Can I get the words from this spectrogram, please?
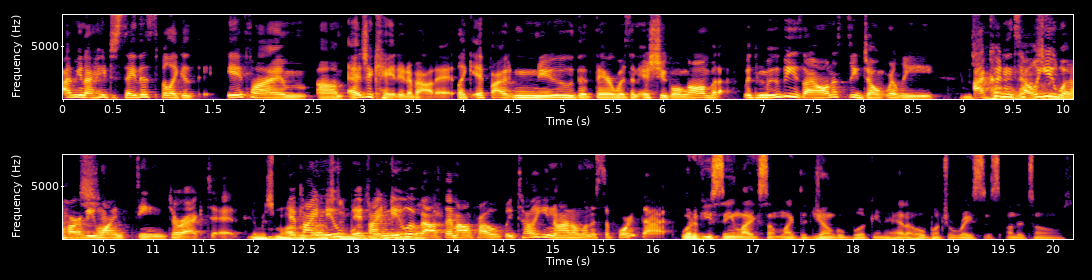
I mean, I hate to say this, but like, if I'm um, educated about it, like if I knew that there was an issue going on, but with movies, I honestly don't really. I couldn't Harvey tell you what movies. Harvey Weinstein directed. Give me some Harvey if I Weinstein knew, if I knew out. about them, I'll probably tell you. No, I don't want to support that. What if you seen like something like The Jungle Book and it had a whole bunch of racist undertones?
